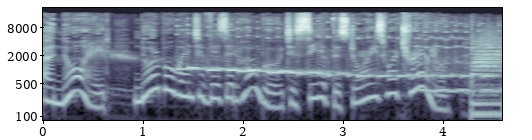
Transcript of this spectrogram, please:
Annoyed, Norbu went to visit Humbu to see if the stories were true.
